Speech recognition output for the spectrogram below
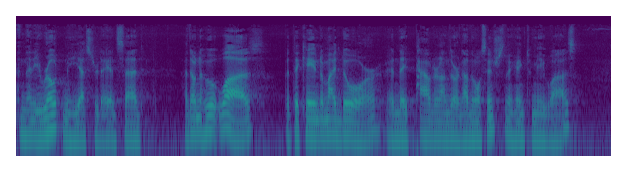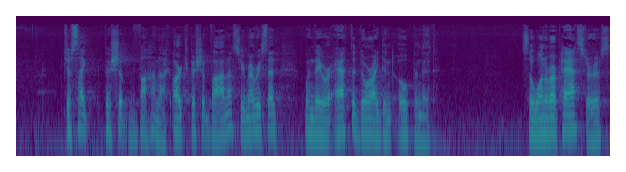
And then he wrote me yesterday and said, I don't know who it was, but they came to my door and they pounded on the door. Now, the most interesting thing to me was, just like Bishop Vana, Archbishop Vana, so you remember he said, when they were at the door, I didn't open it. So one of our pastors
